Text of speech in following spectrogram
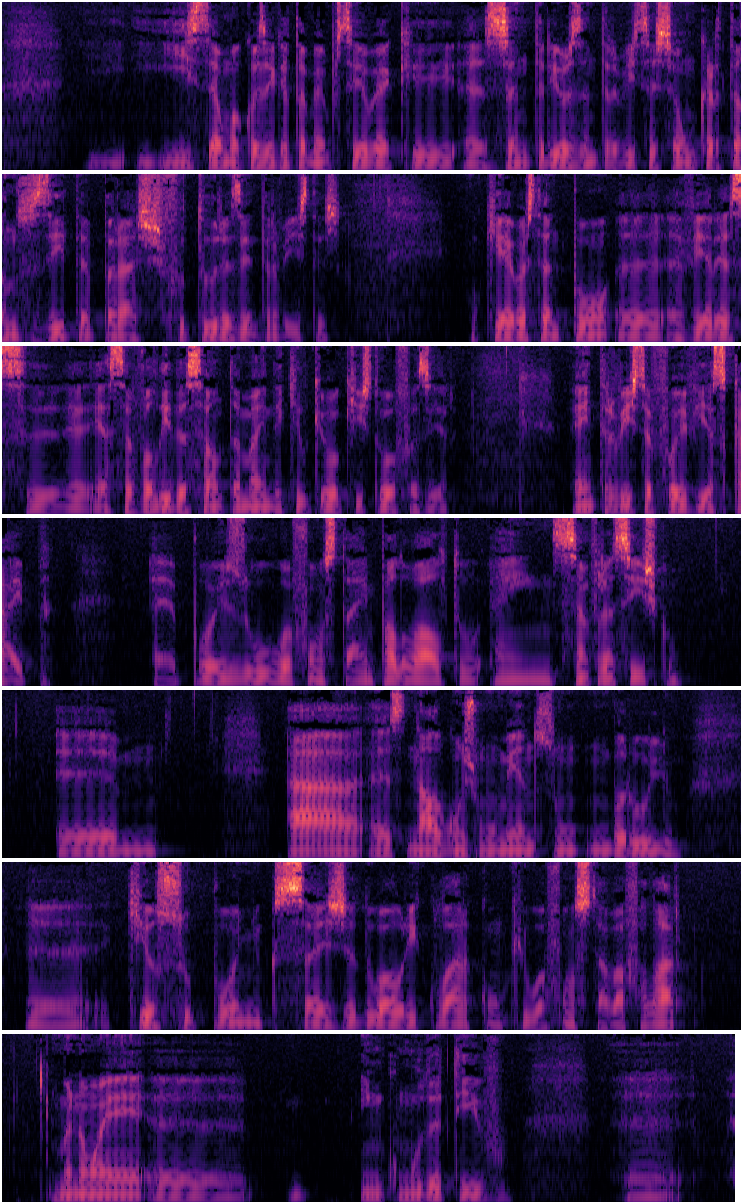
E, e isso é uma coisa que eu também percebo: é que as anteriores entrevistas são um cartão de visita para as futuras entrevistas o que é bastante bom uh, haver esse, essa validação também daquilo que eu aqui estou a fazer. A entrevista foi via Skype, uh, pois o Afonso está em Palo Alto, em São Francisco. Uh, há, em alguns momentos, um, um barulho uh, que eu suponho que seja do auricular com que o Afonso estava a falar, mas não é incomodativo,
